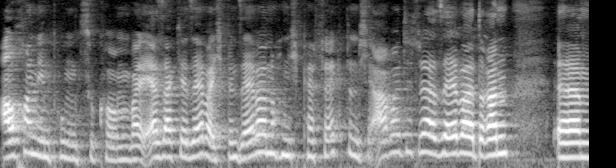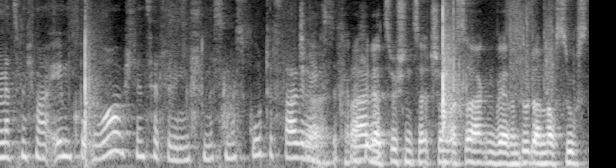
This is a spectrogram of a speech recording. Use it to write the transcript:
auch an den Punkt zu kommen, weil er sagt ja selber, ich bin selber noch nicht perfekt und ich arbeite da selber dran. Ähm, jetzt muss ich mal eben gucken, wo habe ich den Zettel hingeschmissen? Das ist eine gute Frage, Tja, nächste kann Frage. Kann ich in der Zwischenzeit schon was sagen, während du dann noch suchst?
